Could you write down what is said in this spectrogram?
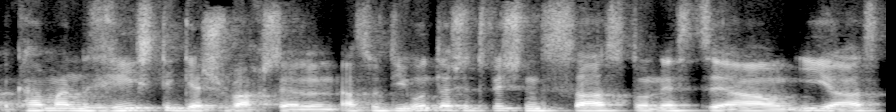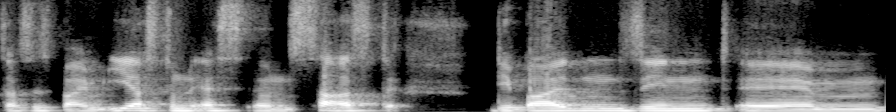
kann man richtige Schwachstellen, also die Unterschied zwischen SAST und SCA und IAST, das ist beim IAST und, S und SAST, die beiden sind ähm,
